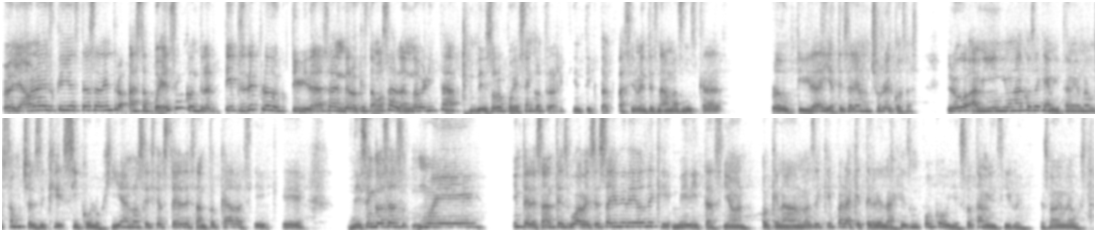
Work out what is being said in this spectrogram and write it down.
Pero ya una vez que ya estás adentro, hasta puedes encontrar tips de productividad, ¿saben? De lo que estamos hablando ahorita. De eso lo puedes encontrar aquí en TikTok fácilmente. Es nada más buscar productividad y ya te salen un chorro de cosas. Luego, a mí una cosa que a mí también me gusta mucho es de que psicología, no sé si a ustedes les han tocado, así que dicen cosas muy interesantes o a veces hay videos de que meditación o que nada más de que para que te relajes un poco y eso también sirve. Eso a mí me gusta.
